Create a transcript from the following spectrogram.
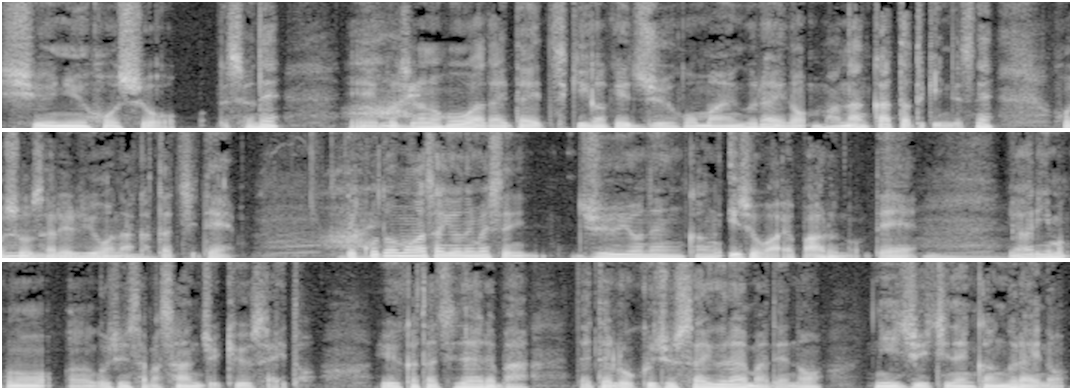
収入保障ですよね。えー、こちらの方はだいたい月掛け15万円ぐらいの、まあ何かあった時にですね、保証されるような形で、で、子供が先ほど言いましたように14年間以上はやっぱあるので、やはり今このご主人様39歳という形であれば、だいたい60歳ぐらいまでの21年間ぐらいの、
